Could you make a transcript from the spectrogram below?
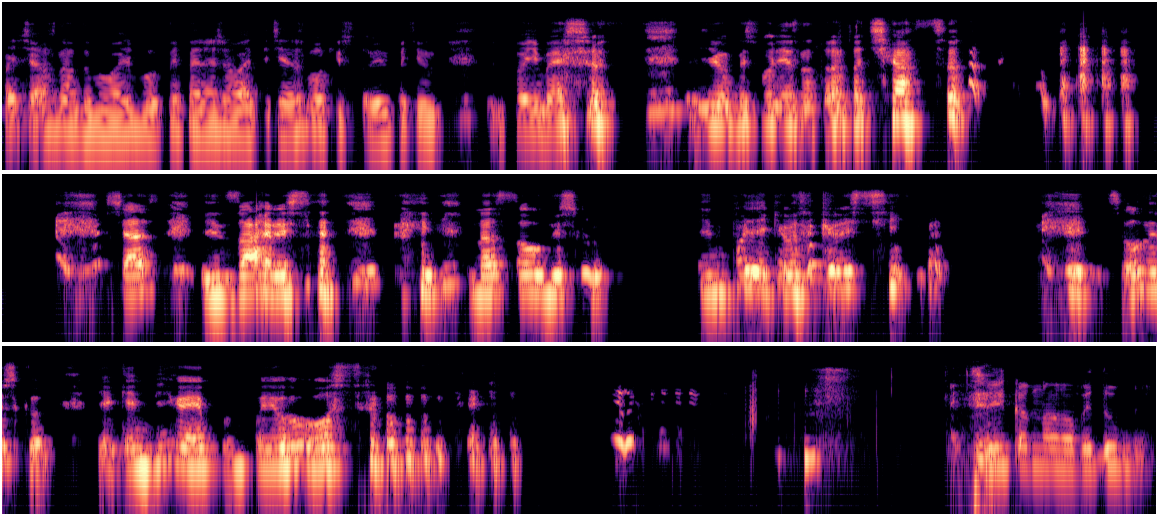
почав знов добувати блок, не переживайте, через блоки що він потім пойме, що в нього безполезна трата часу. Зараз він загрився на сонечку. Він по яке воно красиве. Сонечко, яке бігає по, по його острову. Слишком много выдумал.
